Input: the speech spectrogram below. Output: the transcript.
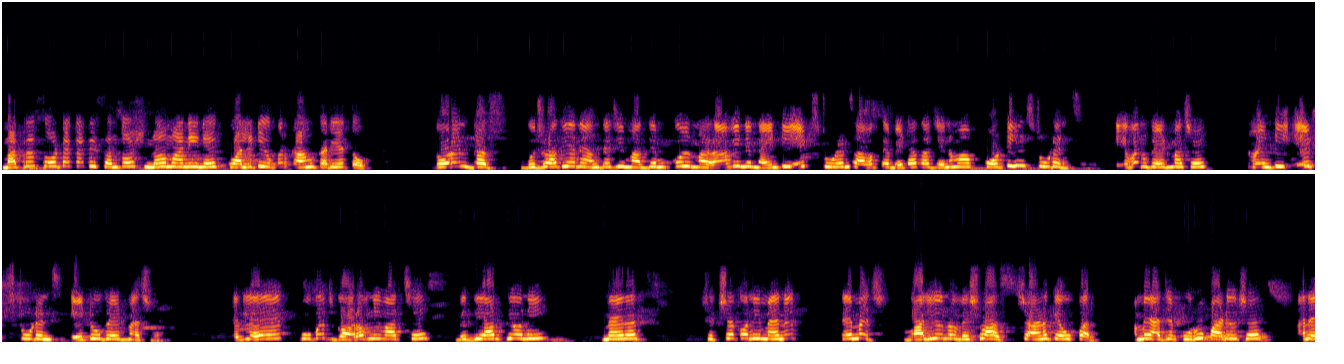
માત્ર સો ટકાથી સંતોષ ન માનીને ક્વોલિટી ઉપર કામ કરીએ તો ધોરણ દસ, ગુજરાતી અને અંગ્રેજી માધ્યમ કુલ મળાવીને નાઇન્ટી એટ સ્ટુડન્ટ્સ આ વખતે બેઠા હતા, જેનામાં ફોર્ટીન સ્ટુડન્ટ્સ એ વન ગ્રેડમાં છે twenty eight students A two ગ્રેડમાં છે. એટલે ખૂબ જ ગૌરવની વાત છે. વિદ્યાર્થીઓની મહેનત, શિક્ષકોની મહેનત તેમજ વાલીઓનો વિશ્વાસ ચાણક્ય ઉપર અમે આજે પૂરું પાડ્યું છે. અને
